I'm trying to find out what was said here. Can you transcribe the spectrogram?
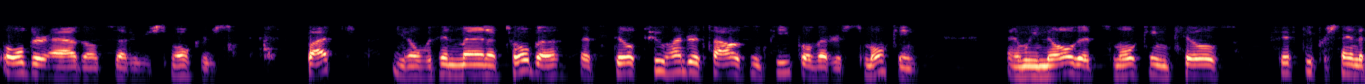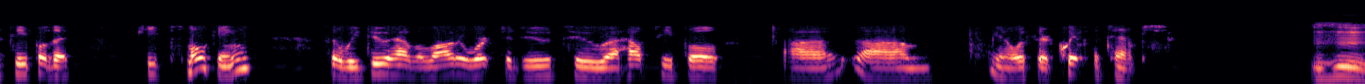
older adults that are smokers. But you know, within Manitoba, that's still 200,000 people that are smoking. And we know that smoking kills 50% of people that keep smoking. So we do have a lot of work to do to uh, help people, uh, um, you know, with their quit attempts. Hmm.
